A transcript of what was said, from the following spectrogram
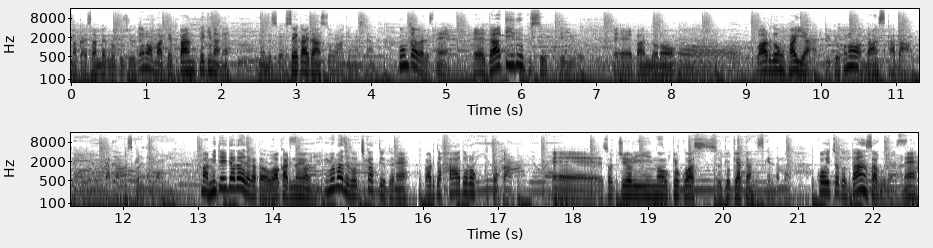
魔界360での、まあ、別版的なねもんですけど正解ダンスを上げました。今回はですね、えーダーティーループスっていう、えーバンドのーワールドオンファイヤーっていう曲のダンスカバーということだったんですけれどもまあ見ていただいた方はお分かりのように今までどっちかっていうとね割とハードロックとか、えーそっち寄りの曲は数曲やったんですけれどもこういうちょっとダンサブルなね、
